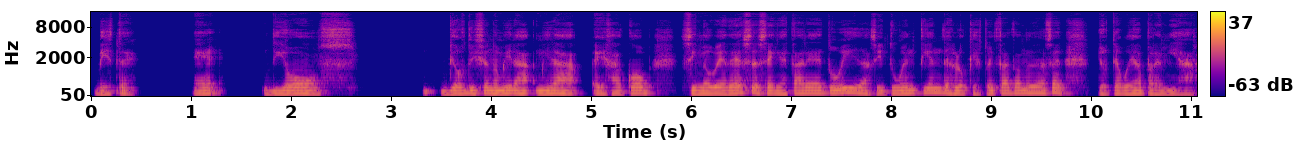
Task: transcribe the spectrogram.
viste, ¿Eh? Dios, Dios diciendo, mira, mira, eh, Jacob, si me obedeces en esta área de tu vida, si tú entiendes lo que estoy tratando de hacer, yo te voy a premiar,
